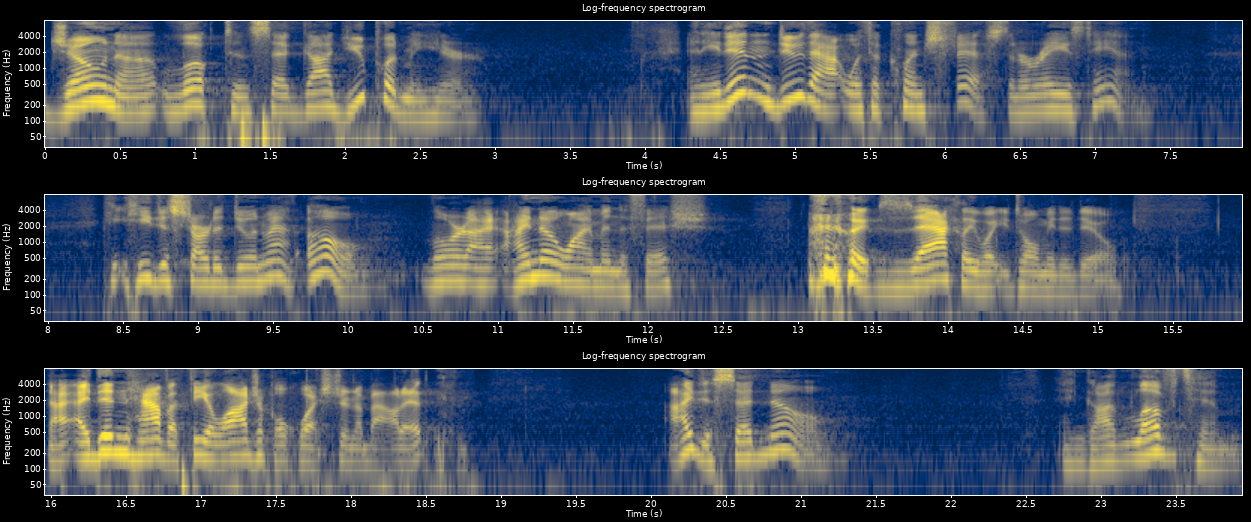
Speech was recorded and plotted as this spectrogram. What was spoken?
Jonah looked and said, God, you put me here. And he didn't do that with a clenched fist and a raised hand. He, he just started doing math. Oh, Lord, I, I know why I'm in the fish. I know exactly what you told me to do. I, I didn't have a theological question about it. I just said no. And God loved him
